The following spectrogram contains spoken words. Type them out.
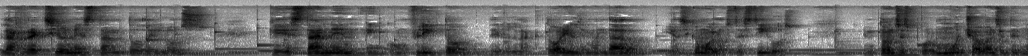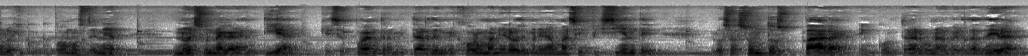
las reacciones tanto de los que están en, en, conflicto, del actor y el demandado, y así como de los testigos. Entonces, por mucho avance tecnológico que podamos tener, no es una garantía que se puedan tramitar de mejor manera o de manera más eficiente los asuntos para encontrar una verdadera,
